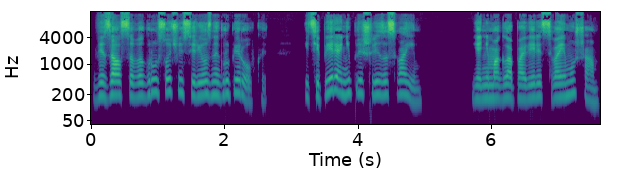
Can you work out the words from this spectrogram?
ввязался в игру с очень серьезной группировкой, и теперь они пришли за своим. Я не могла поверить своим ушам.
